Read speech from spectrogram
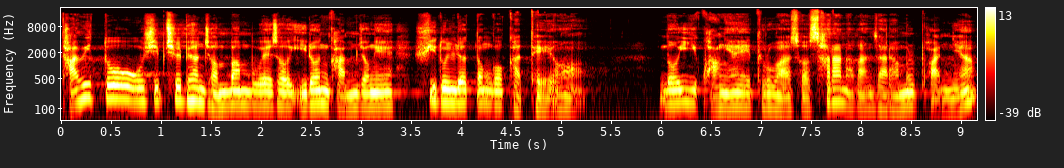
다윗도 57편 전반부에서 이런 감정에 휘둘렸던 것 같아요. 너 이 광야에 들어와서 살아나간 사람을 봤냐?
